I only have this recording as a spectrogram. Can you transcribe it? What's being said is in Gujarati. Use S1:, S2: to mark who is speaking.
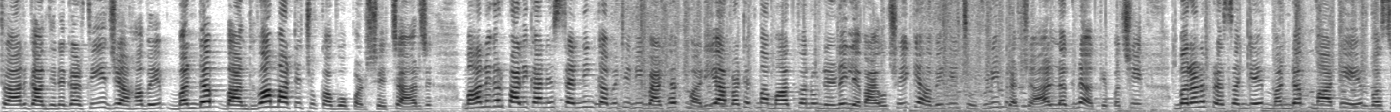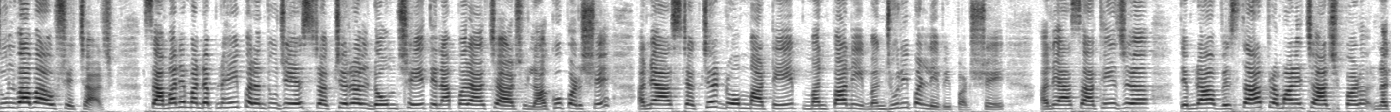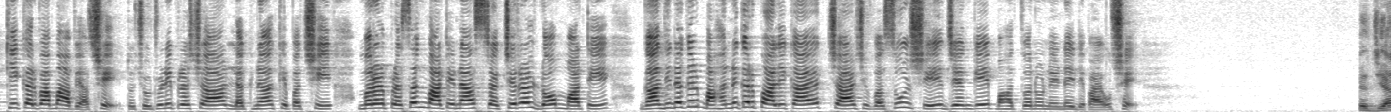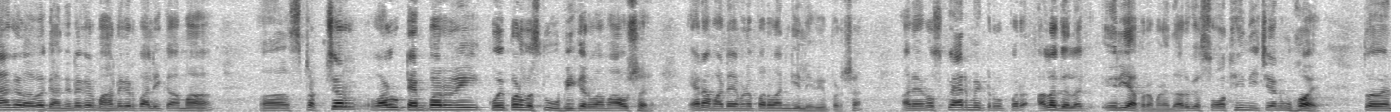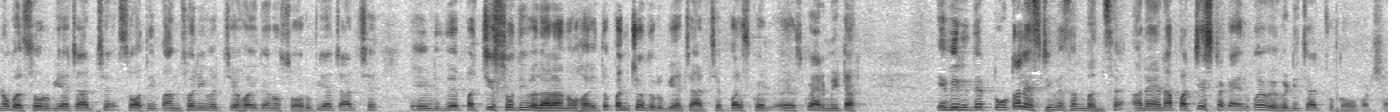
S1: ચાર ગાંધીનગરથી, જ્યાં હવે મંડપ બાંધવા માટે ચૂકવવો પડશે ચાર્જ. મહાનગરપાલિકાની સ્ટેન્ડિંગ કમિટીની બેઠક મળી. આ બેઠકમાં મહત્વનો નિર્ણય લેવાયો છે કે હવેથી ચૂંટણી પ્રચાર, લગ્ન કે પછી મરણ પ્રસંગે મંડપ માટે વસૂલવામાં આવશે ચાર્જ. સામાન્ય મંડપ નહીં, પરંતુ જે સ્ટ્રક્ચરલ ડોમ છે, તેના પર આ ચાર્જ લાગુ પડશે અને આ સ્ટ્રક્ચર ડોમ માટે મનપાની મંજૂરી પણ લેવી પડશે. અને આ સાથે જ તેમના વિસ્તાર પ્રમાણે ચાર્જ પણ નક્કી કરવામાં આવ્યા છે. તો ચૂંટણી પ્રચાર, લગ્ન કે પછી મરણ પ્રસંગ માટેના સ્ટ્રક્ચરલ ડોમ માટે ગાંધીનગર મહાનગરપાલિકાએ ચાર્જ વસૂલશે જે અંગે મહત્વનો નિર્ણય લેવાયો છે.
S2: જ્યાં આગળ હવે ગાંધીનગર મહાનગરપાલિકામાં સ્ટ્રક્ચરવાળું ટેમ્પરરી કોઈ પણ વસ્તુ ઊભી કરવામાં આવશે, એના માટે એમણે પરવાનગી લેવી પડશે. અને એનો સ્ક્વેર મીટર ઉપર અલગ અલગ એરિયા પ્રમાણે, ધારો કે સોથી નીચેનું હોય તો એનો બસો રૂપિયા ચાર્જ છે, સોથી પાંચસોની વચ્ચે હોય તો એનો સો રૂપિયા ચાર્જ છે. એવી રીતે પચીસોથી વધારાનો હોય તો પંચોતેર રૂપિયા ચાર્જ છે પર સ્ક્વેર સ્ક્વેર મીટર એવી રીતે ટોટલ એસ્ટિમેશન બનશે અને એના પચીસ ટકા એ લોકોએ વહીવટી ચાર્જ ચૂકવવો પડશે.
